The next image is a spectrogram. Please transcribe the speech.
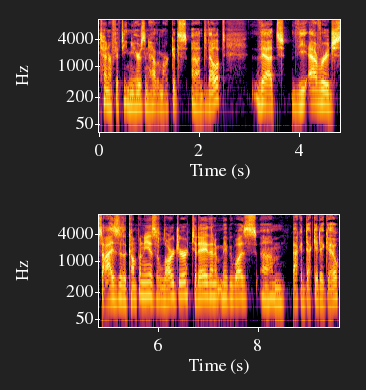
10 or 15 years and how the market's uh, developed, that the average size of the company is larger today than it maybe was um, back a decade ago.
